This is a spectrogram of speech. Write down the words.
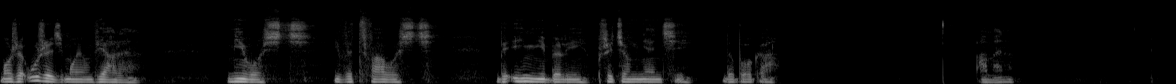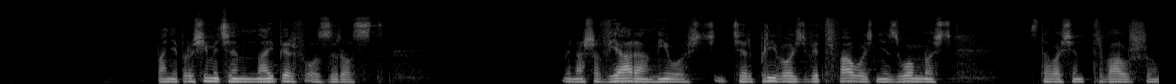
może użyć moją wiarę, miłość i wytrwałość, by inni byli przyciągnięci do Boga. Amen. Panie, prosimy Cię najpierw o wzrost, by nasza wiara, miłość i cierpliwość, wytrwałość, niezłomność stała się trwalszą,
